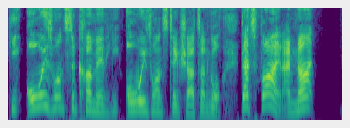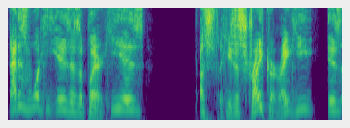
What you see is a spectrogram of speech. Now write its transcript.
he always wants to come in, he always wants to take shots on goal. That's fine. I'm not that is what he is as a player. He is a, he's a striker, right? He is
